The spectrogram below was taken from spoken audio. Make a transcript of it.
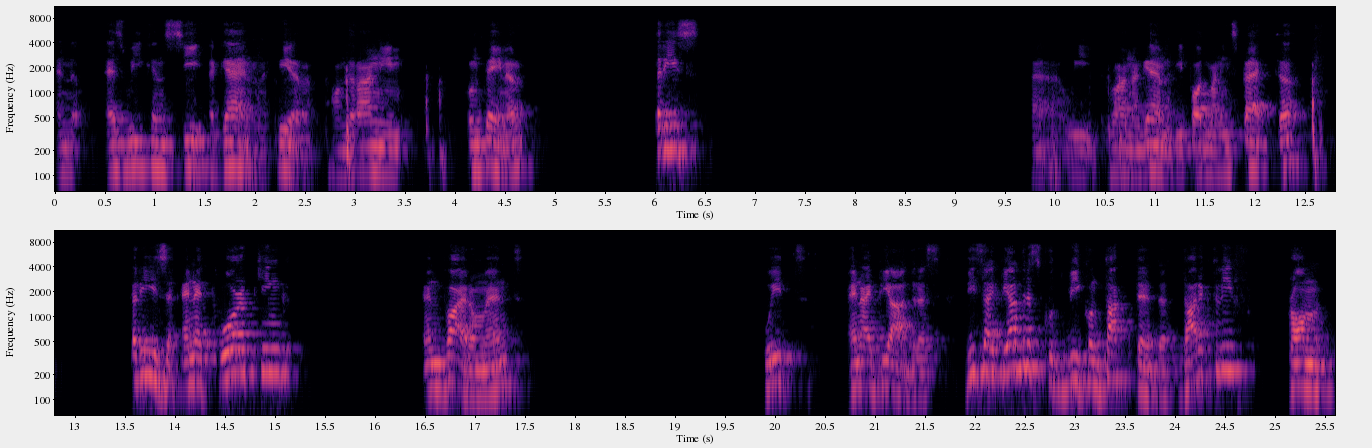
and as we can see again here on the running container, there is, uh, we run again the Podman inspector, there is a networking environment with an IP address. This IP address could be contacted directly from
